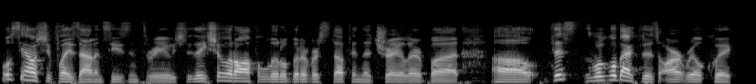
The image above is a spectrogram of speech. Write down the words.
we'll see how she plays out in season three. Sh- They showed off a little bit of her stuff in the trailer, but uh, this we'll go back to this art real quick.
